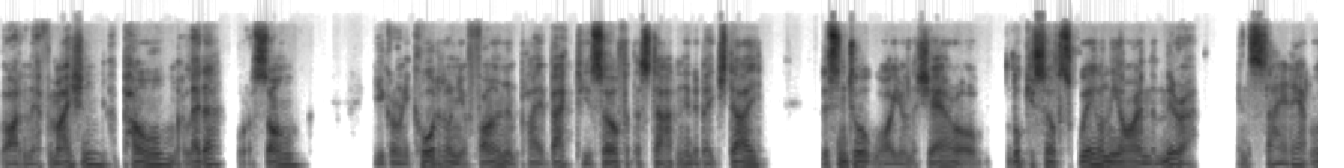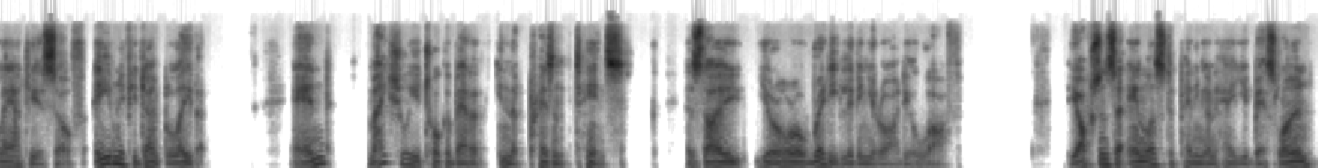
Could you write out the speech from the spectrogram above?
write an affirmation, a poem, a letter, or a song. You can record it on your phone and play it back to yourself at the start and end of each day. Listen to it while you're in the shower or look yourself square in the eye in the mirror and say it out loud to yourself, even if you don't believe it. And make sure you talk about it in the present tense, as though you're already living your ideal life. The options are endless depending on how you best learn,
